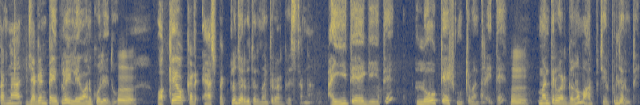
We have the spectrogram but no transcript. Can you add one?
విస్తరణ జగన్ టైపులో వీళ్ళు అనుకోలేదు. ఒకే ఒక్క ఆస్పెక్ట్లో జరుగుతుంది మంత్రివర్గ విస్తరణ. అయితే గీతే లోకేష్ ముఖ్యమంత్రి అయితే మంత్రివర్గంలో మార్పు చేర్పులు జరుగుతాయి.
